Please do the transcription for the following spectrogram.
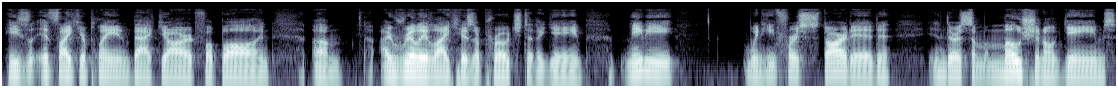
he's it's like you're playing backyard football, and um, I really like his approach to the game. Maybe when he first started, and there's some emotional games,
